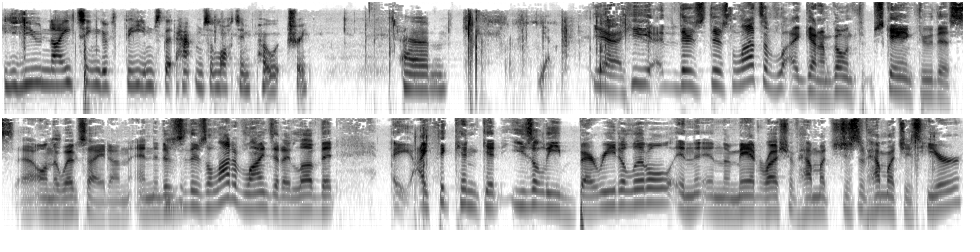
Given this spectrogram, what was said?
uniting of themes that happens a lot in poetry. Um, yeah. Yeah, he there's there's lots of again I'm going th- scanning through this uh, on the website um, and there's mm-hmm. there's a lot of lines that I love that I, I, think can get easily buried a little in the in the mad rush of how much just of how much is here.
